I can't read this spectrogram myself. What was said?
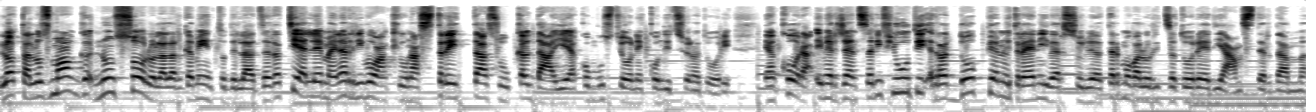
Lotta allo smog non solo l'allargamento della ZTL, ma in arrivo anche una stretta su caldaie a combustione e condizionatori. E ancora emergenza rifiuti, raddoppiano i treni verso il termovalorizzatore di Amsterdam.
